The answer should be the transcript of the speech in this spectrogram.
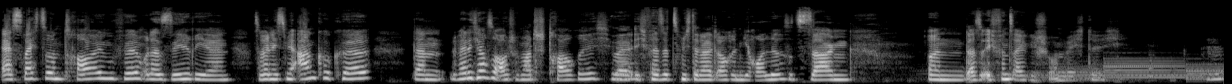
erst recht so ein traurigen Film oder Serien. So wenn ich es mir angucke, dann werde ich auch so automatisch traurig, weil mhm. ich versetze mich dann halt auch in die Rolle sozusagen. Und also ich finde es eigentlich schon wichtig. Mhm.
